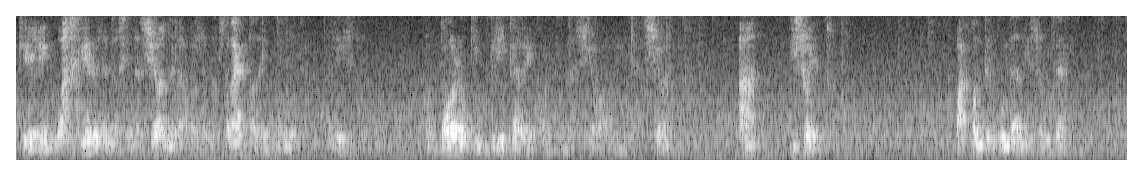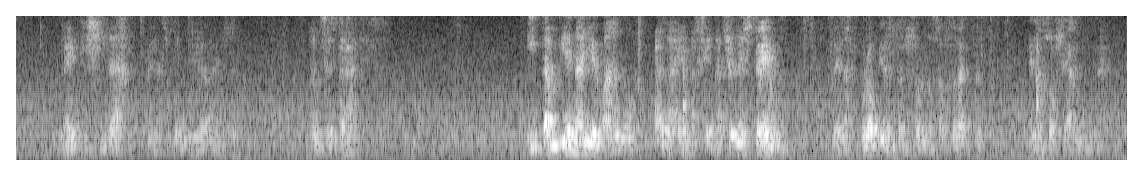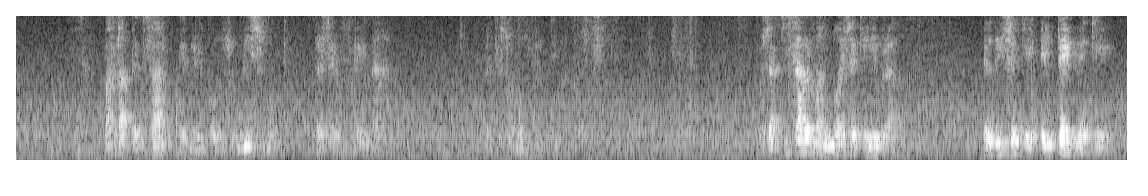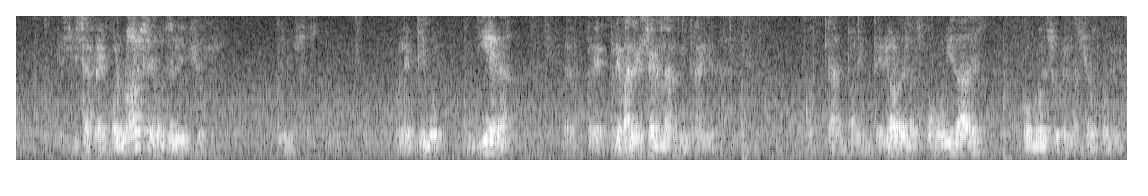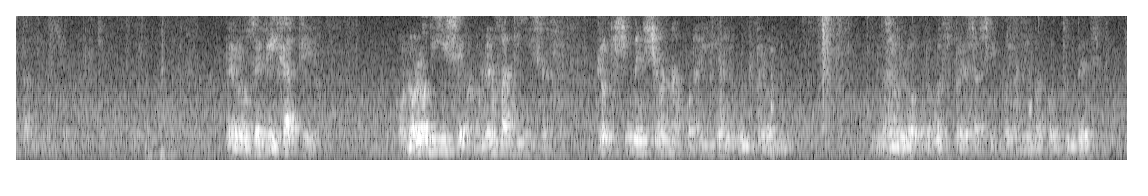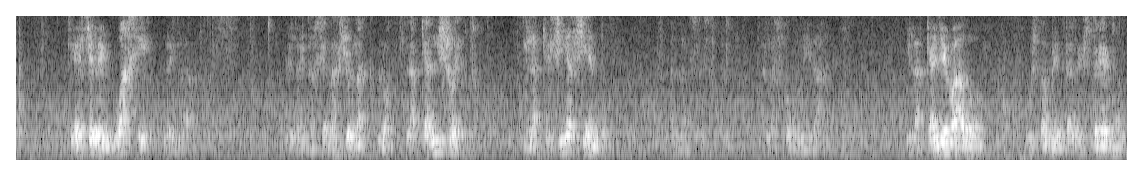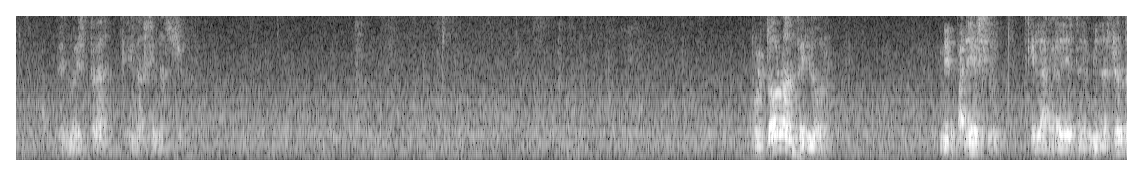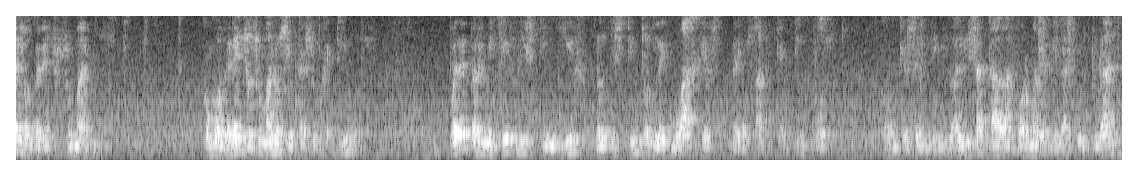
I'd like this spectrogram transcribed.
que el lenguaje de la enajenación de la persona abstracta del mundo capitalista, con todo lo que implica de coordinación y de acción, ha disuelto va a contribuir a disolver la eticidad de las comunidades ancestrales y también ha llevado a la enajenación extrema de las propias personas abstractas en la sociedad moderna. Basta pensar en el consumismo desenfrenado de que somos víctimas. O sea, aquí Habermas no es equilibrado él dice que él teme que, si se reconocen los derechos de los este, colectivos pudiera eh, prevalecer la arbitrariedad, tanto al interior de las comunidades como en su relación con el Estado nacional. Pero no se fija que o no lo dice o no lo enfatiza, creo que sí menciona por ahí algún, pero no, lo expresa así con la misma contundencia que es el lenguaje de la, de la enajenación la, que ha disuelto y la que sigue haciendo a este, a las comunidades y la que ha llevado justamente al extremo de nuestra enajenación. Por todo lo anterior, me parece que la redeterminación de los derechos humanos como derechos humanos intersubjetivos puede permitir distinguir los distintos lenguajes de los arquetipos con que se individualiza cada forma de vida cultural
